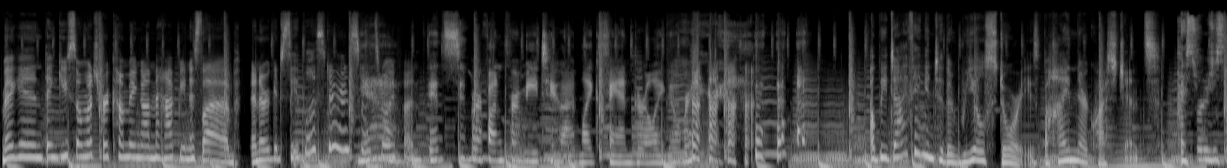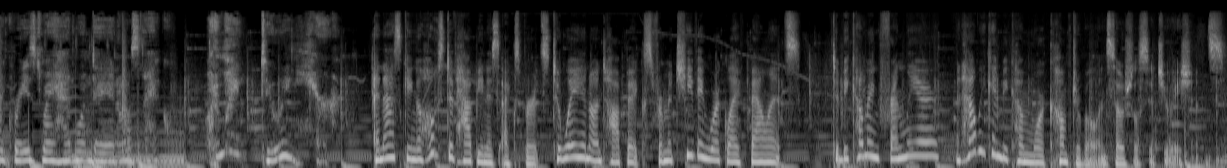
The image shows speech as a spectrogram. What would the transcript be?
Megan, thank you so much for coming on the Happiness Lab. I never get to see the listeners, so yeah, it's really fun. It's super fun for me too. I'm like fangirling over here. I'll be diving into the real stories behind their questions. I sort of just like raised my head one day and I was like, what am I doing here? And asking a host of happiness experts to weigh in on topics from achieving work life balance to becoming friendlier and how we can become more comfortable in social situations.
